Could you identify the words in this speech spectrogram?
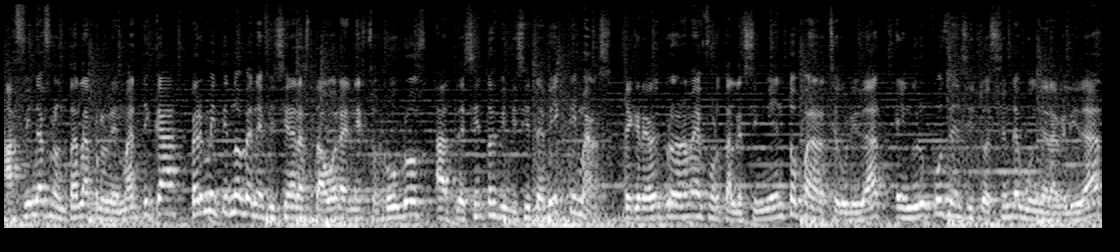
a fin de afrontar la problemática, permitiendo beneficiar hasta ahora en estos rubros a 327 víctimas. Se creó el programa de fortalecimiento para la seguridad en grupos en situación de vulnerabilidad,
